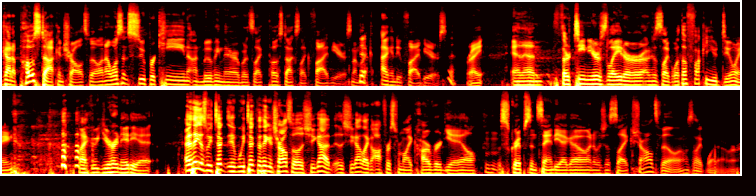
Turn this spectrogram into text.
got a postdoc in Charlottesville, and I wasn't super keen on moving there, but it's like postdoc's like five years, and I'm like, I can do five years, right? And then 13 years later, I'm just like, what the fuck are you doing? like, you're an idiot. And the thing is, we took we took the thing in Charlottesville. She got she got like offers from like Harvard, Yale, Mm-hmm. the Scripps in San Diego, and it was just like Charlottesville. I was like, whatever.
